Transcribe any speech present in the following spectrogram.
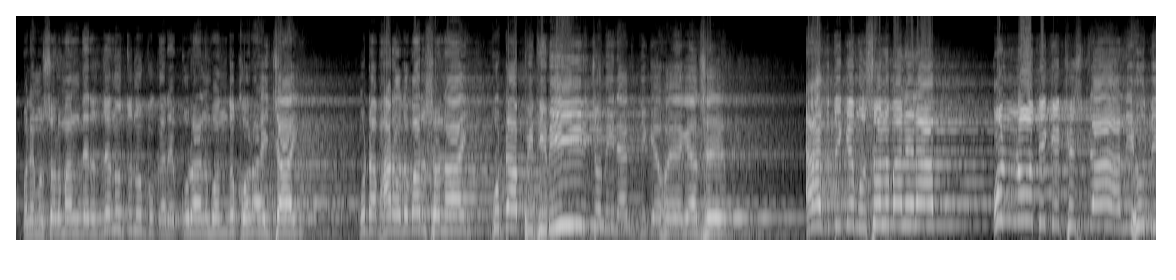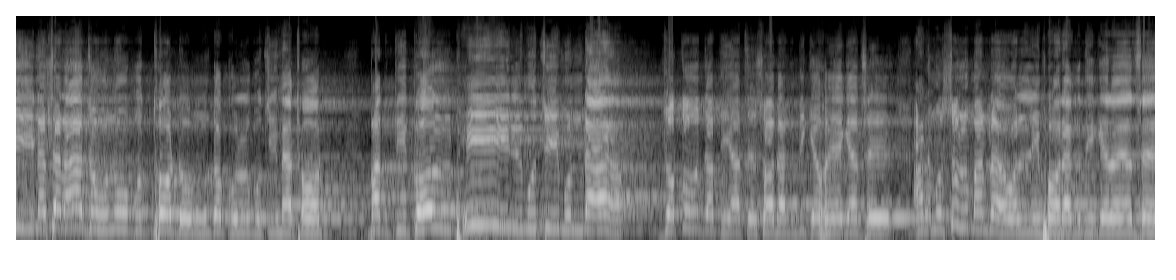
বলে মুসলমানদের যে নতুন উপকারে কোরআন বন্ধ করাই চাই। গোটা ভারতবর্ষ নয়, গোটা পৃথিবীর জমিন একদিকে হয়ে গেছে। একদিকে মুসলমানেরা, অন্যদিকে খ্রিস্টান, ইহুদি, নাসারা, যৌন, বুদ্ধ, ডোম ডকুল মুচি মেথড বাগদি কল ভিল মুচি মুন্ডা যত জাতি আছে সব একদিকে হয়ে গেছে, আর মুসলমানরা অল্লি ফর একদিকে রয়েছে।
